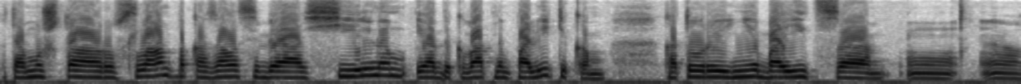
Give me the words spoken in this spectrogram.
потому что Руслан показал себя сильным и адекватным политиком, который не боится э,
